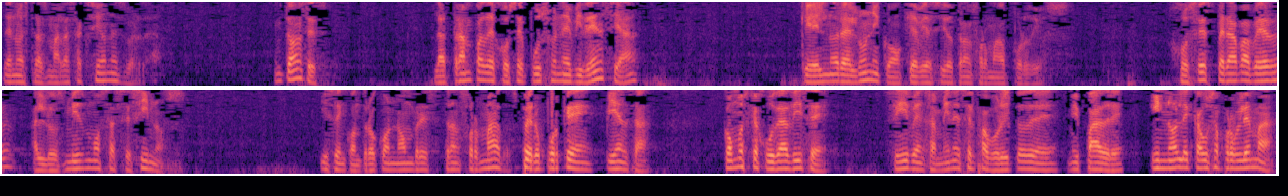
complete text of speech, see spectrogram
de nuestras malas acciones, ¿verdad? Entonces, la trampa de José puso en evidencia que él no era el único que había sido transformado por Dios. José esperaba ver a los mismos asesinos y se encontró con hombres transformados. Pero ¿por qué? Piensa, ¿cómo es que Judá dice, sí, Benjamín es el favorito de mi padre y no le causa problema?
